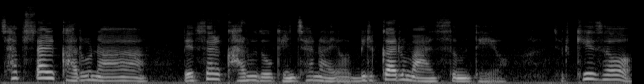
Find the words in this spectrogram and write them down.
찹쌀 가루나 멥쌀 가루도 괜찮아요. 밀가루만 안 쓰면 돼요. 저렇게 해서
